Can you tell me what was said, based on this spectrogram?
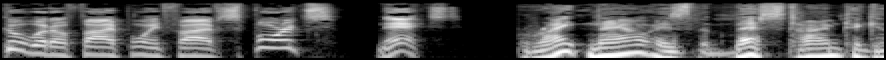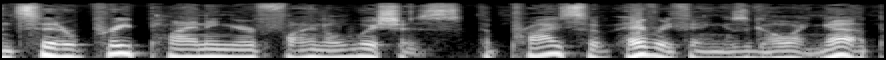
KOOL 105.5 Sports next. Right now is the best time to consider pre planning your final wishes. The price of everything is going up,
